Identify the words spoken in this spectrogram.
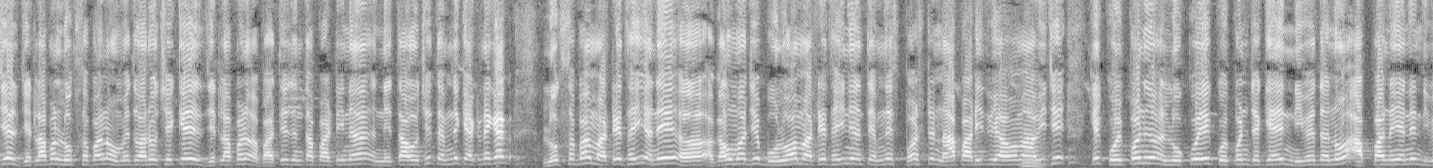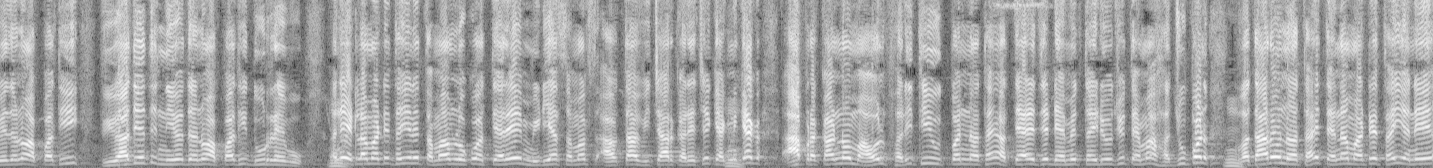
જે જેટલા પણ લોકસભાના ઉમેદવારો છે કે જેટલા પણ ભારતીય જનતા પાર્ટીના નેતાઓ છે તેમને ક્યાંક ને ક્યાંક લોકસભા માટે થઈ અને અગાઉમાં જે બોલવા માટે થઈને તેમને સ્પષ્ટ ના પાડી દેવામાં આવી છે કે કોઈ પણ લોકોએ કોઈ પણ જગ્યાએ નિવેદનો આપવા નહીં અને નિવેદનો આપવાથી વિવાદિત નિવેદનો આપવાથી દૂર રહેવું. અને એટલા માટે થઈ અને તમામ લોકો અત્યારે મીડિયા સમક્ષ આવતા વિચાર કરે છે. ક્યાંક ને ક્યાંક આ પ્રકારનો માહોલ ફરીથી ઉત્પન્ન ન થાય. અત્યારે જે ડેમેજ થઈ રહ્યું છે તેમાં હજુ પણ વધારો ન થાય. તેના માટે થઈ અને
